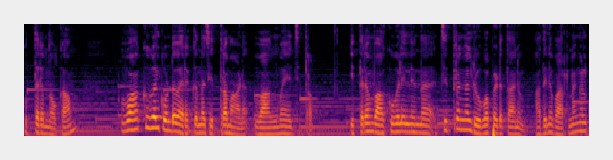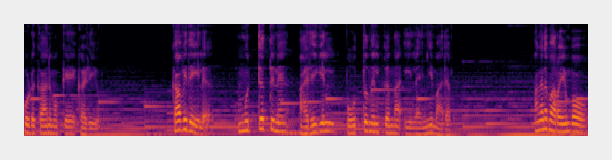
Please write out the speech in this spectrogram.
ഉത്തരം നോക്കാം. വാക്കുകൾ കൊണ്ട് വരക്കുന്ന ചിത്രമാണ് വാങ്മയ ചിത്രം. ഇത്തരം വാക്കുകളിൽ നിന്ന് ചിത്രങ്ങൾ രൂപപ്പെടുത്താനും അതിന് വർണങ്ങൾ കൊടുക്കാനുമൊക്കെ കഴിയും. കവിതയിൽ മുറ്റത്തിന് അരികിൽ പൂത്തു നിൽക്കുന്ന ഇലഞ്ഞി മരം. അങ്ങനെ പറയുമ്പോൾ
